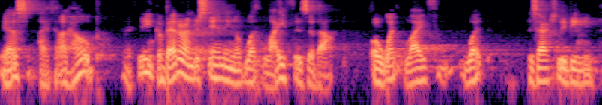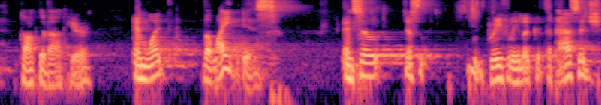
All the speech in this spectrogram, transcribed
yes, I, I hope, I think, a better understanding of what life is about, or what life, what is actually being talked about here, and what the light is. And so just briefly look at the passage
